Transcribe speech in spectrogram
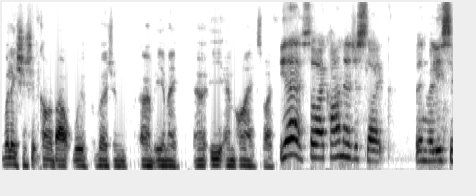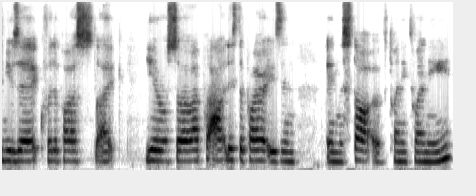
relationship come about with Virgin um, EMA, uh, EMI? Sorry. yeah, so I kind of just like been releasing music for the past like year or so. I put out a list of priorities in in the start of 2020,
